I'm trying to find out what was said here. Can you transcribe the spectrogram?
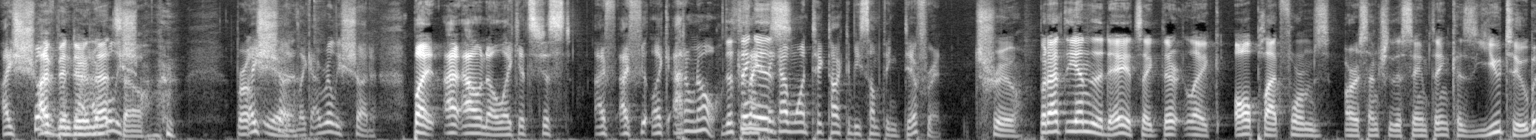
I should. I've been Like, doing I that, really so bro. I should. yeah. Like I really should. But I, I don't know. Like it's just I, I feel like I don't know. The thing I is- think I want TikTok to be something different. True, but at the end of the day, it's like they're like all platforms are essentially the same thing because YouTube,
